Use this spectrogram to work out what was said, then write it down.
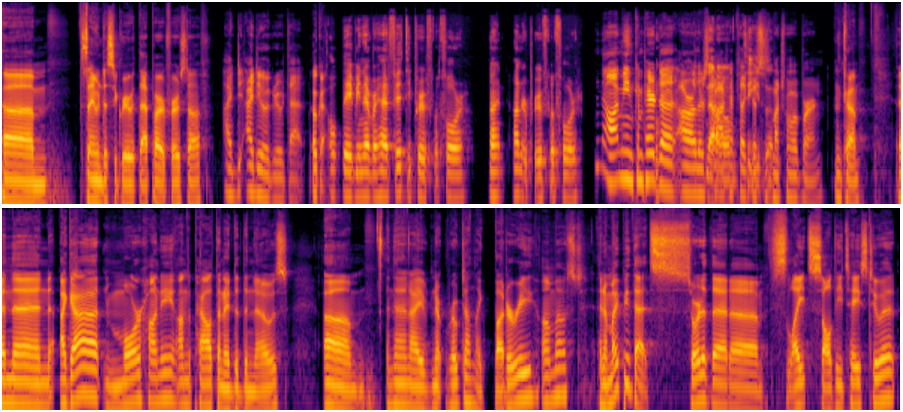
Um, does anyone disagree with that part? First off, I, do, I do agree with that. okay. oh, baby never had 50 proof before. 900 proof before. No, I mean compared to our other No, scotch, I I'm feel like this is much more of a burn. Okay. And then I got more honey on the palate than I did the nose. Um, and then I wrote down like buttery almost. And it might be that sort of that uh, slight salty taste to it,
